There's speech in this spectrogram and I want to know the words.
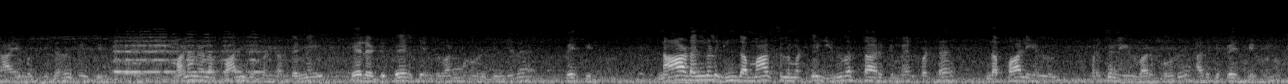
காயப்படுத்திட்டதை பேசியிருக்கோம் மனநலம் பாதிக்கப்பட்ட பெண்ணை ஏழு எட்டு பேர் சேர்ந்து வன்புணர்வு செஞ்சதை பேசியிருக்கணும் நாடங்கள் இந்த மாதத்தில் மட்டும் இருபத்தாறுக்கு மேற்பட்ட இந்த பாலியல் பிரச்சனைகள் வரும்போது அதுக்கு பேசியிருக்கணும்.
